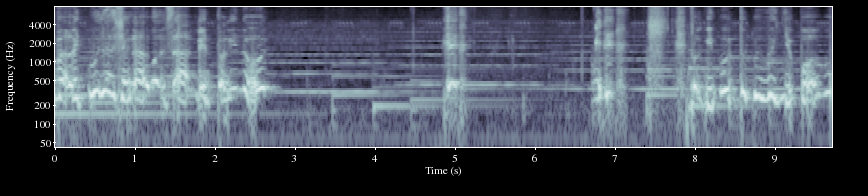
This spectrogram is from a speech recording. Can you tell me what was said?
Bakit wala siyang awa sa akin, Panginoon? Panginoon, tulungan niyo po ako.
